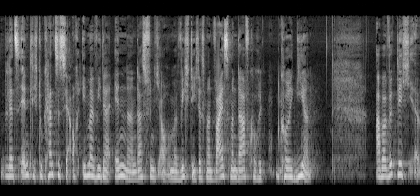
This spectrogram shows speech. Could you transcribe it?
letztendlich, du kannst es ja auch immer wieder ändern. Das finde ich auch immer wichtig, dass man weiß, man darf korrigieren. Aber wirklich, äh,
